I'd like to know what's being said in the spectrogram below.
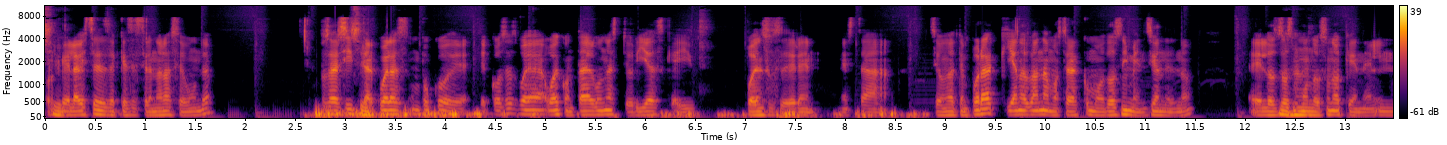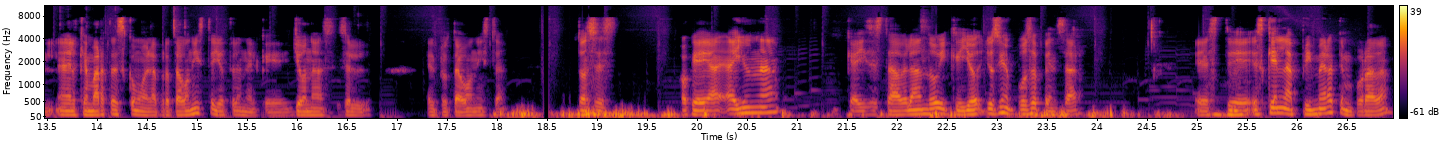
porque la viste desde que se estrenó la segunda. Pues a ver si te acuerdas un poco de, cosas. Voy a, voy a, contar algunas teorías que ahí pueden suceder en esta segunda temporada, que ya nos van a mostrar como dos dimensiones, ¿no? Eh, los dos mundos, uno que en el, en el, que Marta es como la protagonista y otro en el que Jonas es el, el protagonista. Entonces, ok, hay una que ahí se está hablando y que yo, yo sí me puse a pensar. Este, es que en la primera temporada,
